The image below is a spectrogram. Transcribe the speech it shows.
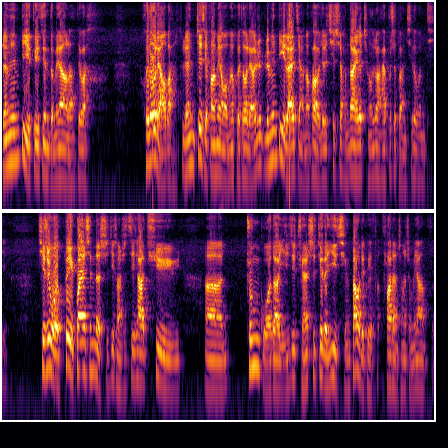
人民币最近怎么样了，对吧？回头聊吧，人这些方面我们回头聊。人人民币来讲的话，我觉得其实很大一个程度上还不是短期的问题。其实我最关心的实际上是接下去，呃。中国的以及全世界的疫情到底会发发展成什么样子？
